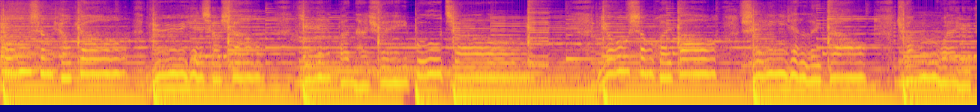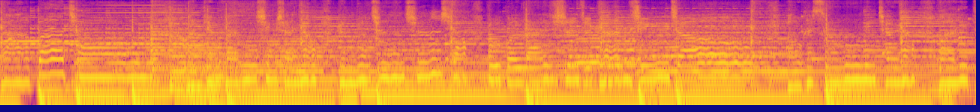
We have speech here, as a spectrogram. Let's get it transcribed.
风声飘飘，雨也潇潇，夜半还睡不着。怀抱，谁眼泪掉？窗外雨打芭蕉，满天繁星闪耀，人儿痴痴笑。不管来世，只看今朝。抛开宿命缠绕，画一条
